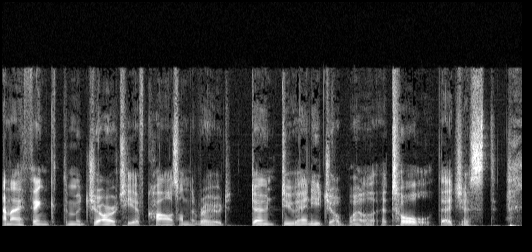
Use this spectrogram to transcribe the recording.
And I think the majority of cars on the road don't do any job well at all. They're just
